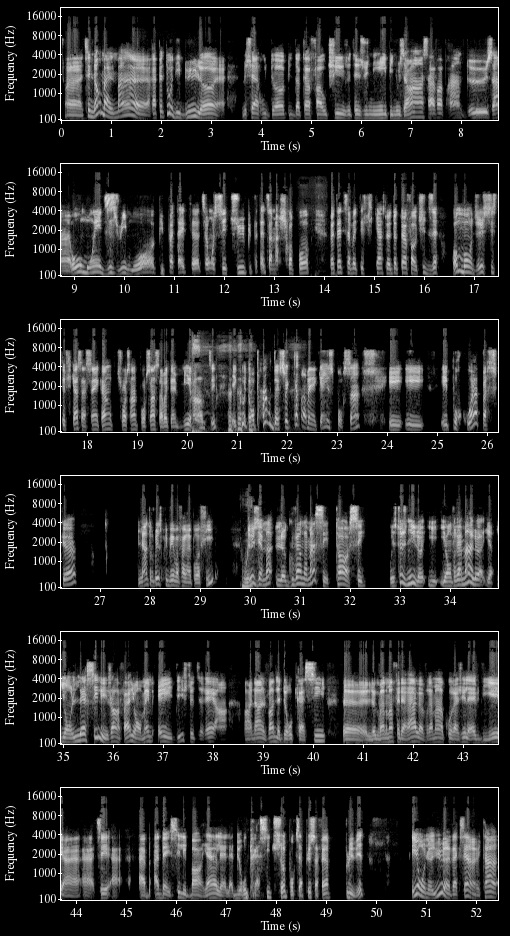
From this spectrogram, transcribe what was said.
Euh, tu sais, normalement, euh, rappelle-toi au début, là, euh, M. Arruda, puis le docteur Fauci aux États-Unis, puis nous disent, ah, ça va prendre deux ans, au moins 18 mois, puis peut-être, on sait tu puis peut-être ça marchera pas, peut-être ça va être efficace. Le docteur Fauci disait, Oh mon Dieu, si c'est efficace à 50, 60% ça va être un miracle. Tu sais. Écoute, on parle de ça 95 et, et, et pourquoi? Parce que l'entreprise privée va faire un profit. Deuxièmement, le gouvernement s'est tassé. Aux États-Unis, là, ils, ont vraiment là, ils, ont laissé les gens faire. Ils ont même aidé, je te dirais, en, en enlevant de la bureaucratie. Euh, le gouvernement fédéral a vraiment encouragé la FDA à, à, à, à abaisser les barrières, la, bureaucratie, tout ça, pour que ça puisse se faire plus vite. Et on a eu un vaccin à un temps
